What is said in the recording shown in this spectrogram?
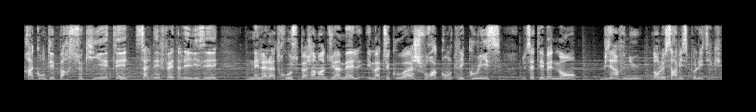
raconté par ceux qui étaient salle des fêtes à l'Elysée. Néla Latrousse, Benjamin Duhamel et Mathieu Kouache vous racontent les coulisses de cet événement. Bienvenue dans le service politique.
